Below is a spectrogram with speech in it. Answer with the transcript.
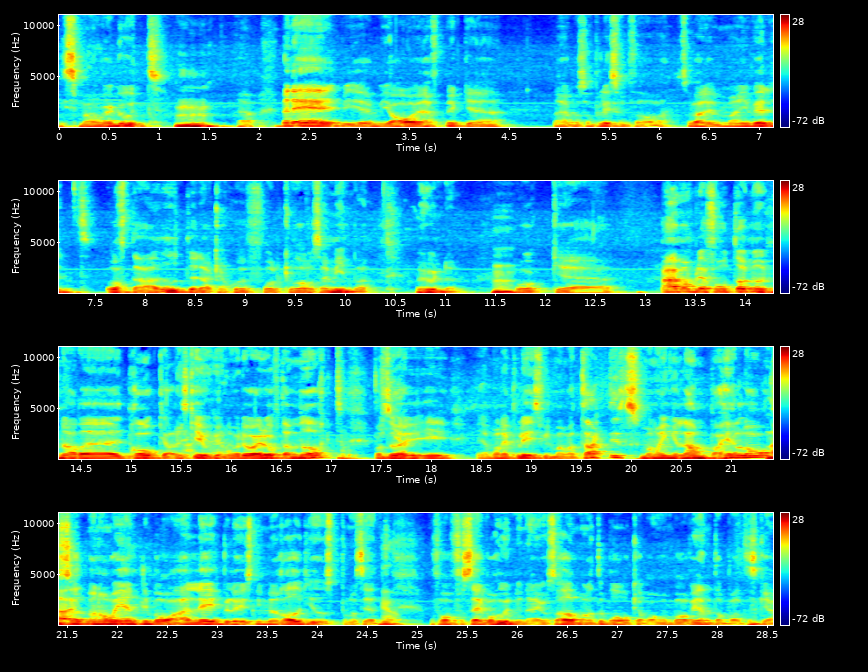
Det smakar gott. Mm. Ja. Men det är... Jag har ju haft mycket... När jag jobbade som polishundförare så var det man ju väldigt ofta ute där kanske folk rörde sig mindre med hunden. Mm. Och... Eh, ja, man blir fort ödmjuk när det brakar i skogen och då är det ofta mörkt. Och så Ja. i, när man är polis vill man vara taktisk, man har ingen lampa heller. Nej. Så att man har egentligen bara ledbelysning med rödljus på något sätt. Ja. För att få se var hunden är och så hör man att det brakar bara. Man bara väntar på att det ska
